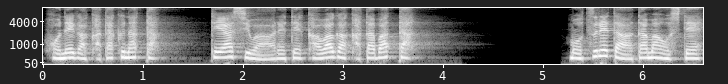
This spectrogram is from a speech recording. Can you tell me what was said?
骨が硬くなった。手足は荒れて皮が固ばった。もつれた頭をして、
